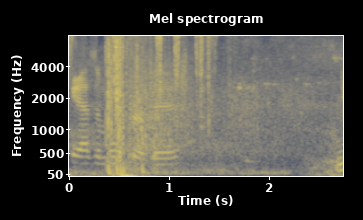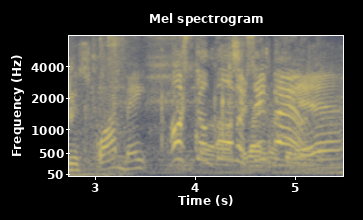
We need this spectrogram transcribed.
He hasn't moved for a bit. New squad mate. Hostile Ah, bombers va, inbound. tiene Yeah.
